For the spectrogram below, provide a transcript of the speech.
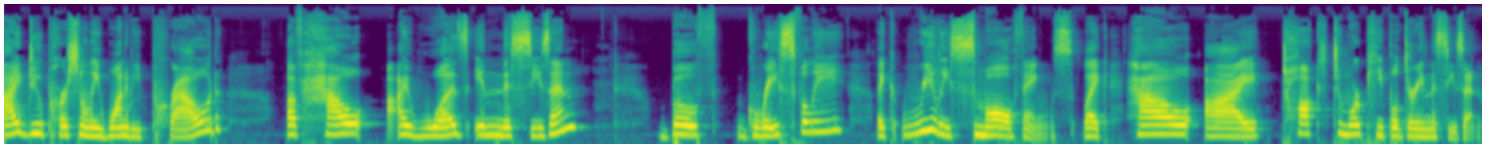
I do personally want to be proud of how I was in this season, both gracefully, like really small things, like how I talked to more people during the season,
